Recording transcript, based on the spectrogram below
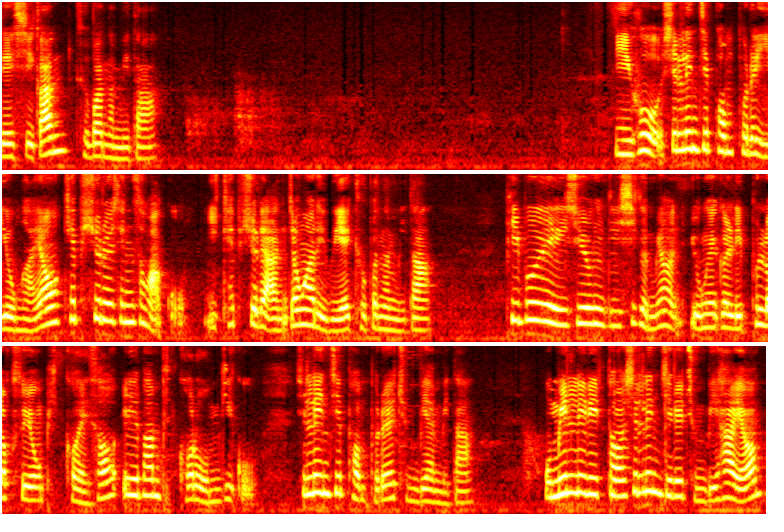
4시간 교반합니다. 이후 실린지 펌프를 이용하여 캡슐을 생성하고 이 캡슐의 안정화를 위해 교반합니다. PVA 수용액이 식으면 용액을 리플럭스용 비커에서 일반 비커로 옮기고 실린지 펌프를 준비합니다. 5ml 실린지를 준비하여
